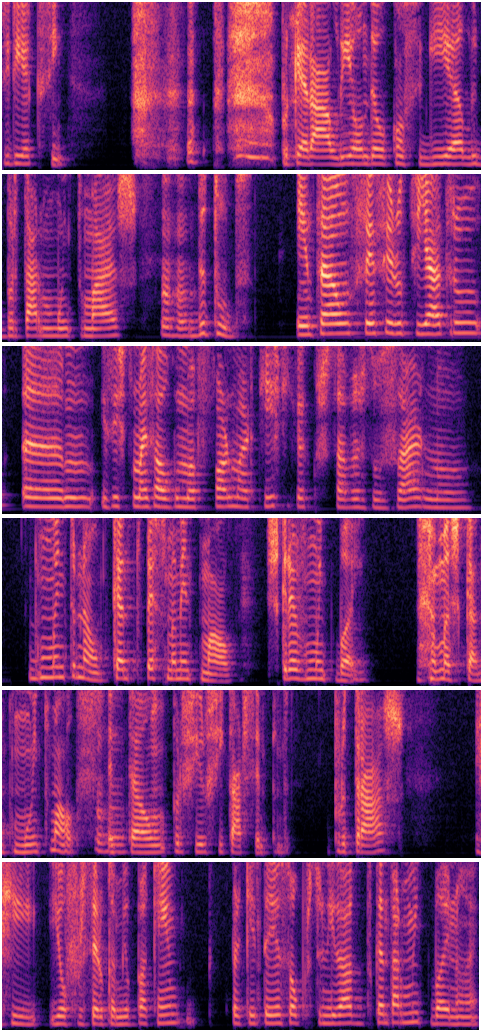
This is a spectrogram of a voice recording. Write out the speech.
diria que sim. Porque era ali onde eu conseguia libertar-me muito mais uhum. de tudo. Então, sem ser o teatro, hum, existe mais alguma forma artística que gostavas de usar no. De momento, não. Canto pessimamente mal. Escrevo muito bem, mas canto muito mal. Uhum. Então, prefiro ficar sempre por trás e, e oferecer o caminho para quem, para quem tem essa oportunidade de cantar muito bem, não é?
